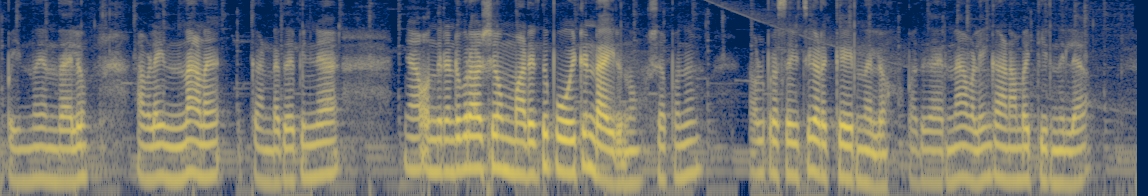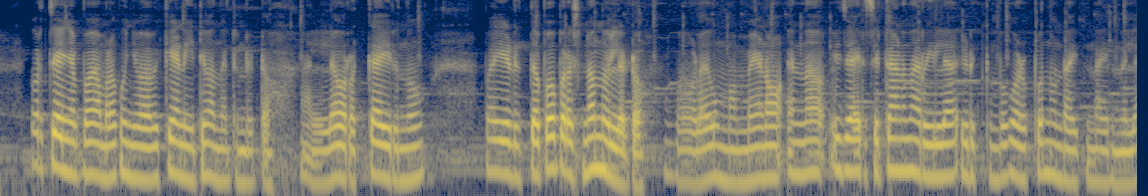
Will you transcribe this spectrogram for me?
അപ്പോൾ ഇന്ന് എന്തായാലും അവളെ ഇന്നാണ് കണ്ടത്. പിന്നെ ഞാൻ ഒന്ന് രണ്ട് പ്രാവശ്യം ഉമ്മയുടെ അടുത്ത് പോയിട്ടുണ്ടായിരുന്നു. പക്ഷെ അപ്പം അവൾ പ്രസവിച്ച് കിടക്കുകയായിരുന്നല്ലോ. അപ്പോൾ അത് കാരണം അവളെയും കാണാൻ പറ്റിയിരുന്നില്ല. കുറച്ച് കഴിഞ്ഞപ്പോൾ നമ്മളെ കുഞ്ഞുവാവയ്ക്ക് എണീറ്റ് വന്നിട്ടുണ്ട് കേട്ടോ നല്ല ഉറക്കമായിരുന്നു അപ്പോൾ എടുത്തപ്പോൾ പ്രശ്നമൊന്നുമില്ല കേട്ടോ അപ്പോൾ അവളെ ഉമ്മമ്മയാണോ എന്ന് വിചാരിച്ചിട്ടാണെന്ന് അറിയില്ല എടുക്കുമ്പോൾ കുഴപ്പമൊന്നും ഉണ്ടായിട്ടുണ്ടായിരുന്നില്ല.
